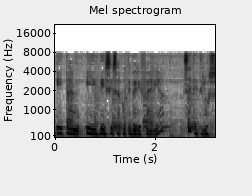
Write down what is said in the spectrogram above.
Ήταν οι ειδήσεις από την περιφέρεια; Σε τίτλους.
